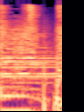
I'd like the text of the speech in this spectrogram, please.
Oh.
